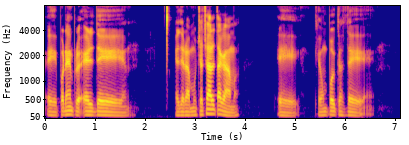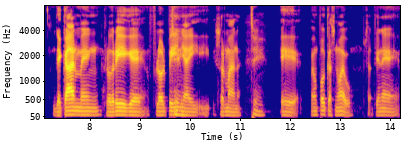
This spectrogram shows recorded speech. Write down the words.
Eh, por ejemplo, el de el de la muchacha de alta gama, eh, que es un podcast de, de Carmen Rodríguez, Flor Piña y, y su hermana. sí. Eh, es un podcast nuevo, o sea, tiene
